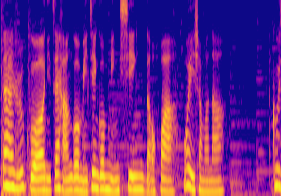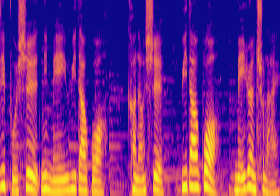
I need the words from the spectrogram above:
但如果你在韩国没见过明星的话，为什么呢？估计不是你没遇到过，可能是遇到过没认出来。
